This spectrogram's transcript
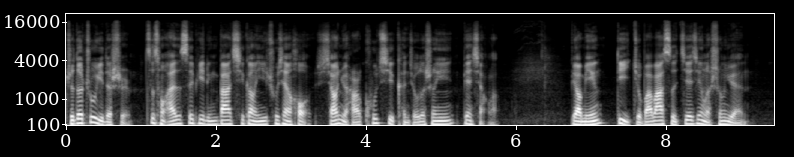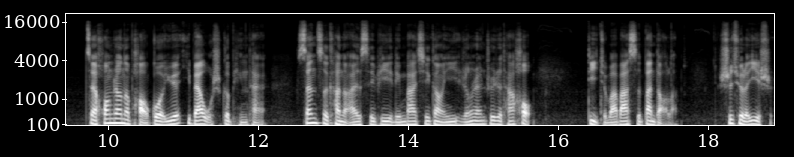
值得注意的是，自从 SCP 零八七杠一出现后，小女孩哭泣恳求的声音变响了，表明 D 九八八四接近了声源。在慌张地跑过约一百五十个平台，三次看到 SCP 零八七杠一仍然追着他后，D 九八八四绊倒了，失去了意识。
